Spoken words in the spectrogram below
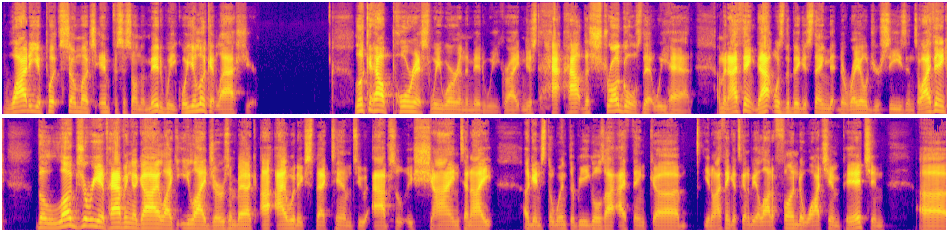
why do you put so much emphasis on the midweek? Well, you look at last year. Look at how porous we were in the midweek, right? And just how, how the struggles that we had. I mean, I think that was the biggest thing that derailed your season. So I think the luxury of having a guy like Eli Jerzembeck, I, I would expect him to absolutely shine tonight against the Winthrop Eagles. I, I think, uh, you know, I think it's going to be a lot of fun to watch him pitch. And, uh,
